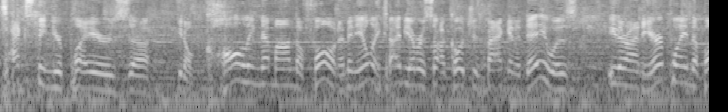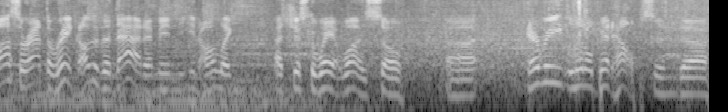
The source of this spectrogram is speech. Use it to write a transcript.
texting your players, uh, you know, calling them on the phone. I mean, the only time you ever saw coaches back in the day was either on the airplane, the bus, or at the rink. Other than that, I mean, you know, like that's just the way it was. So. Uh, every little bit helps, and uh,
